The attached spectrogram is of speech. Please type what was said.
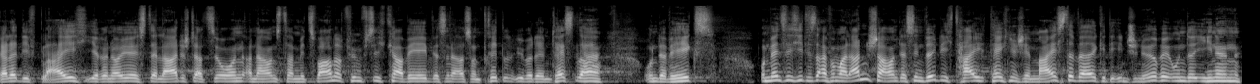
relativ bleich ihre neueste Ladestation announced hat mit 250 kW. Wir sind also ein Drittel über dem Tesla unterwegs. Und wenn Sie sich das einfach mal anschauen, das sind wirklich technische Meisterwerke, die Ingenieure unter Ihnen,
